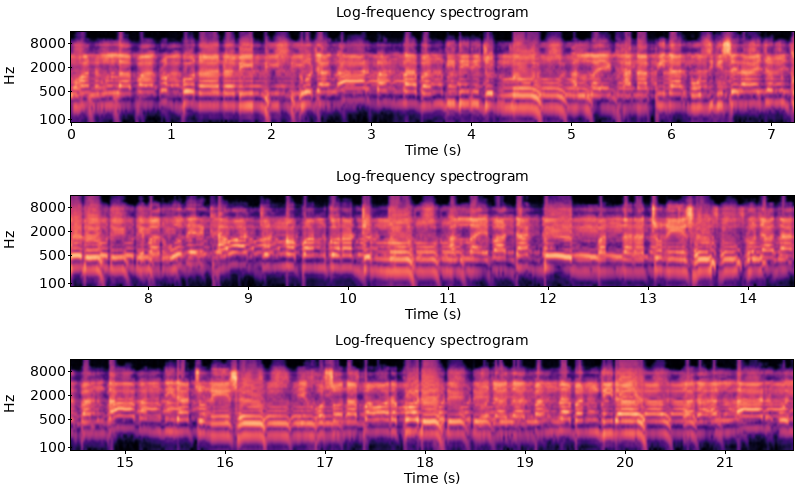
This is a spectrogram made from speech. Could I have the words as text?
মহান আল্লাহ পাক রব্বুল আলামিন। রোজাদার বান্দা বান্দিদের জন্য আল্লাহ খানা পিনার মজলিসের আয়োজন করে। এবার ওদের খাওয়ার জন্য, পান করার জন্য আল্লাহ এবার ডাকবেন, বান্দারা চলে এসো। রোজাদার বান্দা বান্দিরা চলে এসো। এই ঘোষণা পাওয়ার পরে রোজাদার বান্দা বান্দিরা, তারা আল্লাহর ওই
